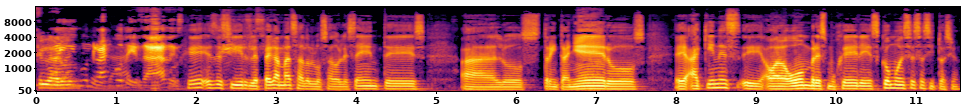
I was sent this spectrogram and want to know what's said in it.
claro un rango de edades. Es decir, le pega más a los adolescentes, a los treintañeros, eh, a quienes, eh, a hombres, mujeres, ¿cómo es esa situación?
